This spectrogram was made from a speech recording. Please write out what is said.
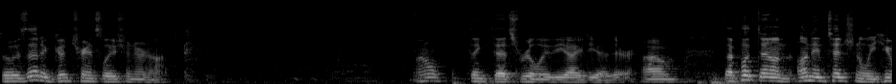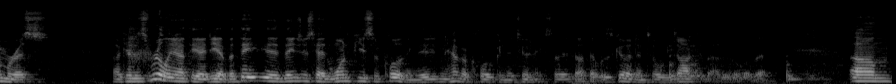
So is that a good translation or not? I don't think that's really the idea there. Um, I put down unintentionally humorous because uh, it's really not the idea. But they they just had one piece of clothing. They didn't have a cloak and a tunic, so they thought that was good until we talked about it a little bit. Um,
